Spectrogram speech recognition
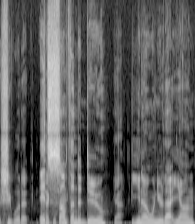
she would at. it's Texas State. something to do Yeah. you know when you're that young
